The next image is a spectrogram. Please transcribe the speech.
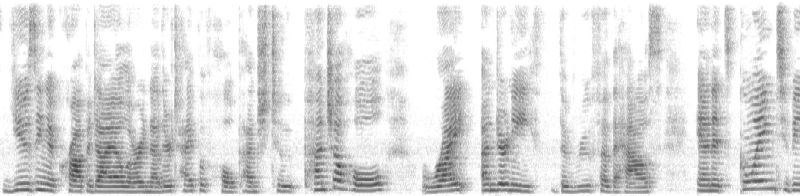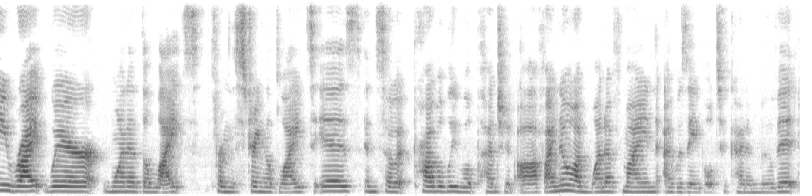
using a Crop-A-Dile or another type of hole punch to punch a hole right underneath the roof of the house and it's going to be right where one of the lights from the string of lights is and so it probably will punch it off. I know on one of mine I was able to kind of move it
